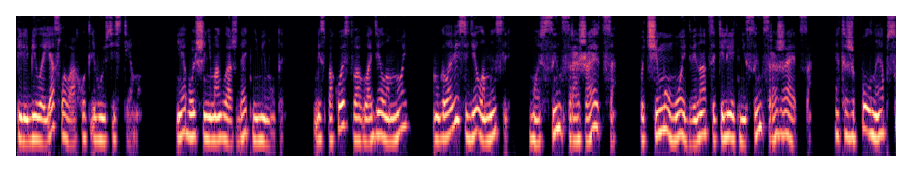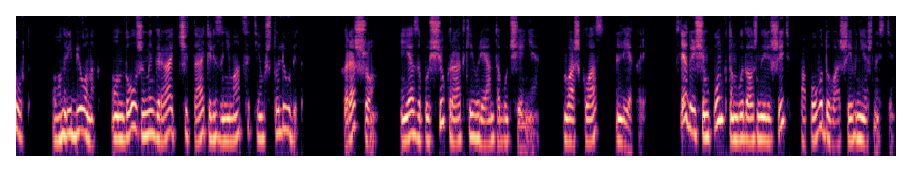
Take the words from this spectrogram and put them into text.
перебила я словоохотливую систему. Я больше не могла ждать ни минуты. Беспокойство овладело мной, в голове сидела мысль, мой сын сражается, Почему мой двенадцатилетний сын сражается? Это же полный абсурд. Он ребенок, он должен играть, читать или заниматься тем, что любит. Хорошо, я запущу краткий вариант обучения. Ваш класс — лекарь. Следующим пунктом вы должны решить по поводу вашей внешности.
